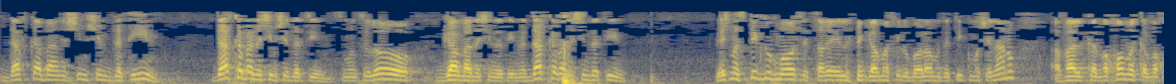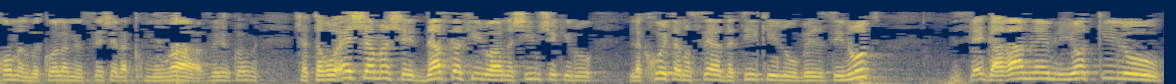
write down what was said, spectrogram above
דווקא באנשים שהם דתיים, דווקא באנשים שדתיים, זאת אומרת, זה לא גם באנשים דתיים, אלא דווקא באנשים דתיים. ויש מספיק דוגמאות, לצערי, גם אפילו בעולם הדתי כמו שלנו, אבל קל וחומר, קל וחומר בכל הנושא של הכמורה, וכל... שאתה רואה שם שדווקא כאילו האנשים שכאילו לקחו את הנושא הדתי כאילו ברצינות, זה גרם להם להיות כאילו,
